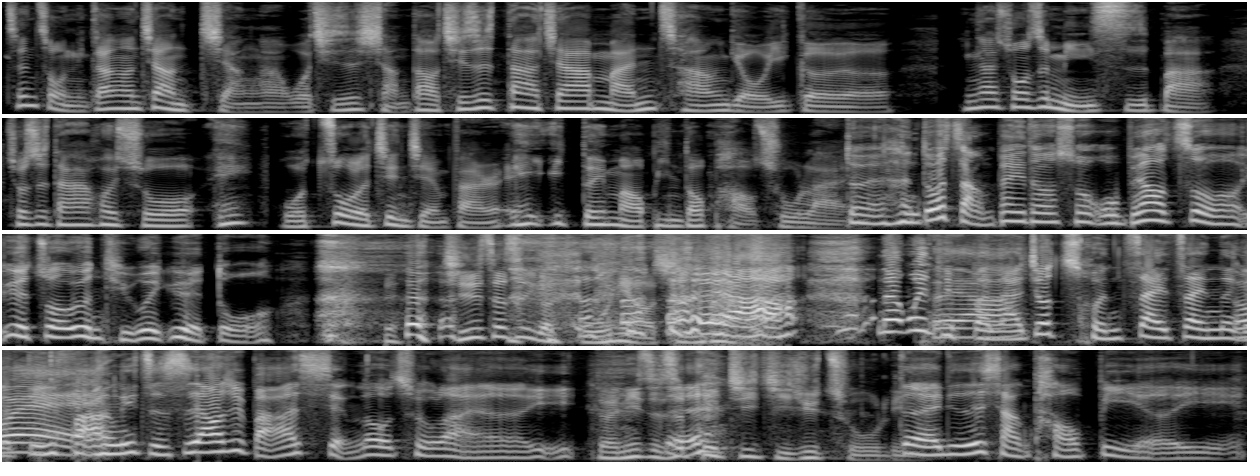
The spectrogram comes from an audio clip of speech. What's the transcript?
曾总，你刚刚这样讲啊，我其实想到，其实大家蛮常有一个。应该说是迷思吧，就是大家会说，哎，我做了健检，反而哎一堆毛病都跑出来。对，很多长辈都说我不要做，越做问题会越多。其实这是一个鸵鸟心态 啊，那问题本来就存在在那个地方，你只是要去把它显露出来而已。对你只是不积极去处理，对，你是想逃避而已。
